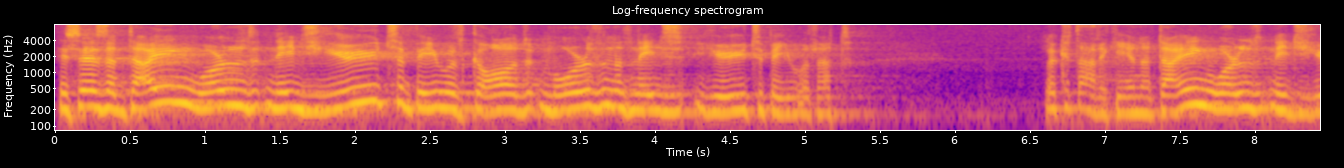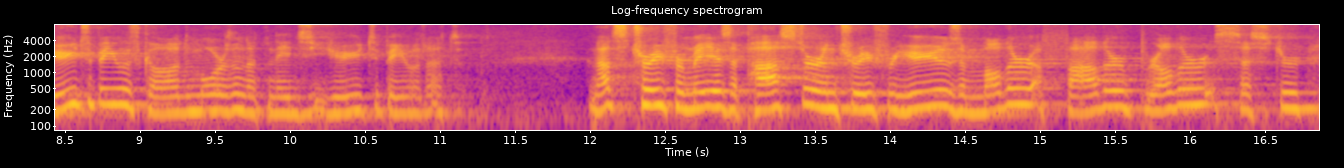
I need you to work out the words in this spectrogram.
He says, A dying world needs you to be with God more than it needs you to be with it. Look at that again. A dying world needs you to be with God more than it needs you to be with it. And that's true for me as a pastor and true for you as a mother, a father, brother, sister,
